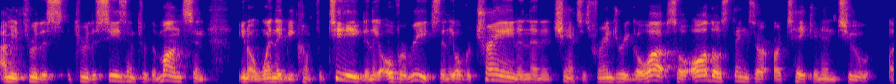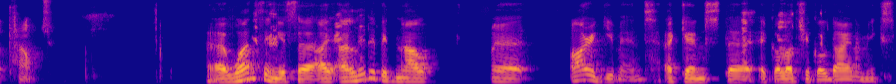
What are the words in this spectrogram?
i mean through this through the season through the months and you know when they become fatigued and they overreach and they overtrain and then the chances for injury go up. So all those things are, are taken into account. Uh, one thing is uh, I, a little bit now uh, argument against ecological dynamics.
